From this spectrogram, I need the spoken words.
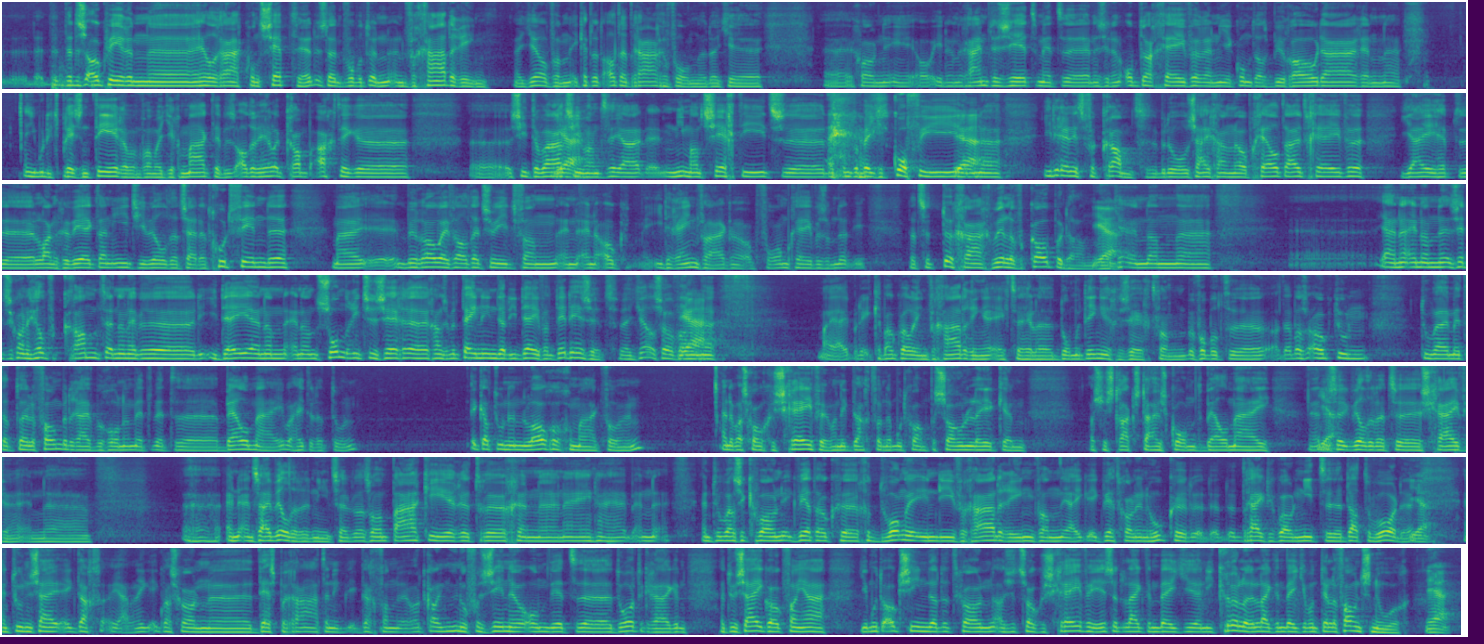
dat- is ook weer een eh, heel raar concept. Hè? Dus dat bijvoorbeeld een, een vergadering. Weet je van, ik heb dat altijd raar gevonden. Dat je eh, gewoon in, oh, in een ruimte zit met, eh, en er zit een opdrachtgever en je komt als bureau daar en, eh, en je moet iets presenteren van wat je gemaakt hebt. Is altijd een hele krampachtige eh, situatie, Ja. want ja, eh, niemand zegt iets, eh, er komt een beetje koffie Ja. en iedereen is verkrampt. Ik bedoel, zij gaan een hoop geld uitgeven, jij hebt lang gewerkt aan iets, je wil dat zij dat goed vinden. Maar een bureau heeft altijd zoiets van, en, en ook iedereen vaak, ook vormgevers, omdat dat ze te graag willen verkopen dan. Ja. Weet je? En dan, ja, en, en dan zitten ze gewoon heel verkrampt en dan hebben ze die ideeën en dan, en dan zonder iets te zeggen gaan ze meteen in dat idee van dit is het. Weet je wel, zo van... Ja. eh, maar ja, ik heb ook wel in vergaderingen echt hele domme dingen gezegd. Van bijvoorbeeld, eh, dat was ook toen toen wij met dat telefoonbedrijf begonnen, met, met uh, Bel mij, hoe heette dat toen? Ik had toen een logo gemaakt voor hun. En dat was gewoon geschreven, want ik dacht van dat moet gewoon persoonlijk. En als je straks thuis komt, bel mij. Ja. Dus ik wilde dat uh, schrijven. En uh, uh, en, en zij wilde het niet. Ze was al een paar keer terug. En, uh, nee, nee, en, en toen was ik gewoon... Ik werd ook uh, gedwongen in die vergadering. Van, ja, ik, ik werd gewoon in een hoek. Het dreigde gewoon niet dat te worden. Ja. En toen zei ik... dacht, ja, ik, ik was gewoon desperaat. En ik, ik, dacht van... Wat kan ik nu nog verzinnen om dit door te krijgen? En toen zei ik ook van... Ja, je moet ook zien dat het gewoon... Als het zo geschreven is... Het lijkt een beetje... En die krullen lijkt een beetje op een telefoonsnoer. Ja.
